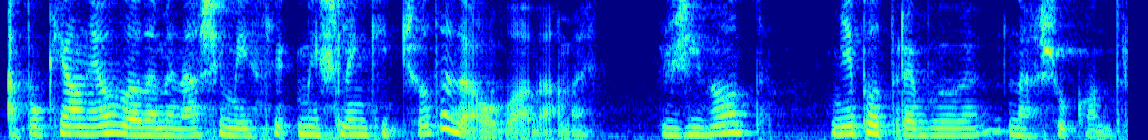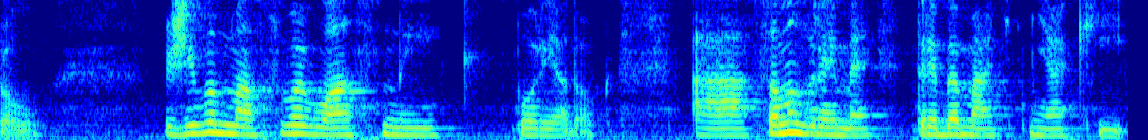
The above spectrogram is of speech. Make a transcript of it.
A pokiaľ neovládame naše myšlienky, čo teda ovládame? Život nepotrebuje našu kontrolu. Život má svoj vlastný poriadok. A samozrejme, treba mať nejaký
